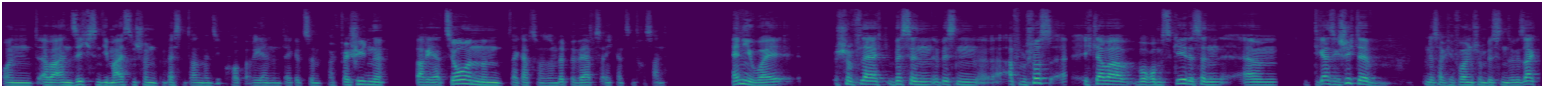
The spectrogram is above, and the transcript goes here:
Und aber an sich sind die meisten schon am besten dran, wenn sie kooperieren. Und da gibt es verschiedene Variationen und da gab es mal so einen Wettbewerb, ist eigentlich ganz interessant. Anyway, schon vielleicht ein bisschen, ein bisschen ab äh, vom Schluss. Ich glaube, worum es geht, ist dann ähm, die ganze Geschichte, und das habe ich ja vorhin schon ein bisschen so gesagt,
